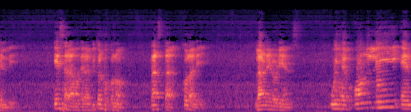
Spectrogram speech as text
healthy. এছাড়া আমাদের আর বিকল্প কোনো রাস্তা খোলা নেই Learned audience, we have only and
